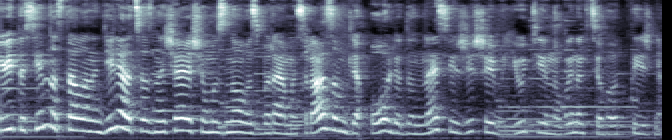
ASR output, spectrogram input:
Привіт усім! Настала неділя. а Це означає, що ми знову зберемось разом для огляду найсвіжішої б'юті новинок цього тижня.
